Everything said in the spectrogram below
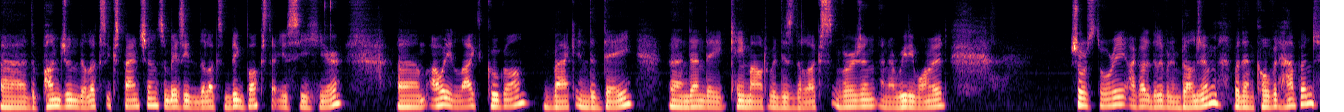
uh, the Panjun Deluxe expansion. So basically the deluxe big box that you see here. Um, I already liked Gugong back in the day. And then they came out with this deluxe version and I really wanted it. Short story, I got it delivered in Belgium, but then COVID happened,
